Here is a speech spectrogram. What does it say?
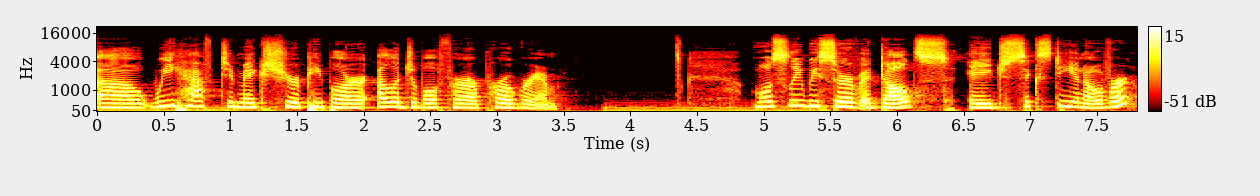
uh, we have to make sure people are eligible for our program. Mostly we serve adults age 60 and over.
